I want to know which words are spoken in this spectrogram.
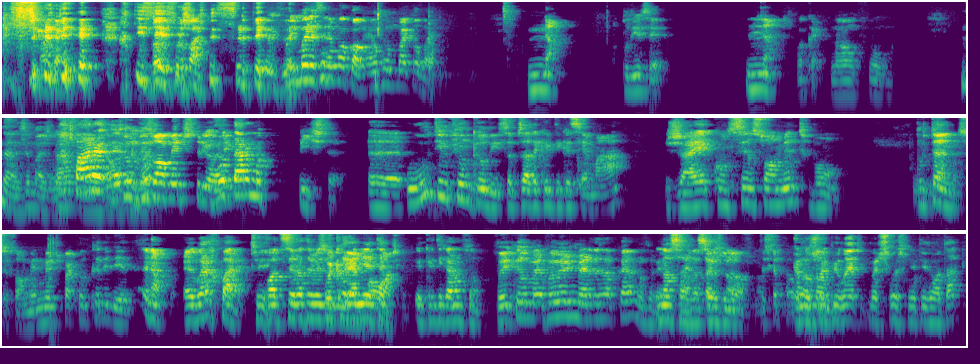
De certeza. Reticências, de certeza. Primeira cena Mocó. É um filme de Michael Bay. Não. Podia ser. Não. Ok. Não é um filme. Não, isso é mais longe. para, Não, é Um filme visualmente exterior. Vou dar uma pista. Uh, o último filme que eu disse, apesar da crítica ser má, já é consensualmente bom. Portanto, Pessoalmente, menos para aquele carilhete. não, agora repara, Sim. pode ser outra vez Foi um caralhete a, criticar um filme. Foi, aquele, foi mesmo merdas há bocado? Não sei. Não sei, não sei Não. não eu não sou não. epilético, mas se fosse tinha tido um ataque?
